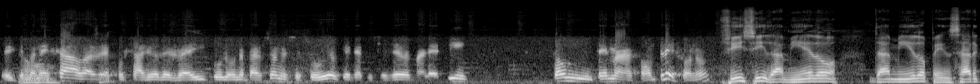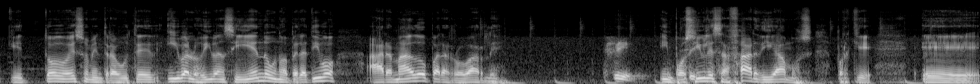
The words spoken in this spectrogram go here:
que manejaba, después salió del vehículo una persona, se subió, que es la que se lleva el maletín. Son temas complejos, ¿no? Sí, sí, da miedo, da miedo pensar que todo eso mientras usted iba, los iban siguiendo, un operativo armado para robarle. Sí. Imposible zafar, digamos, porque eh,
